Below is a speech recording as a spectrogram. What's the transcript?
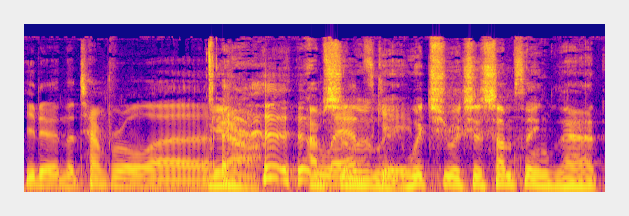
you know, in the temporal. Uh, Yeah, absolutely. landscape. Which which is something that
